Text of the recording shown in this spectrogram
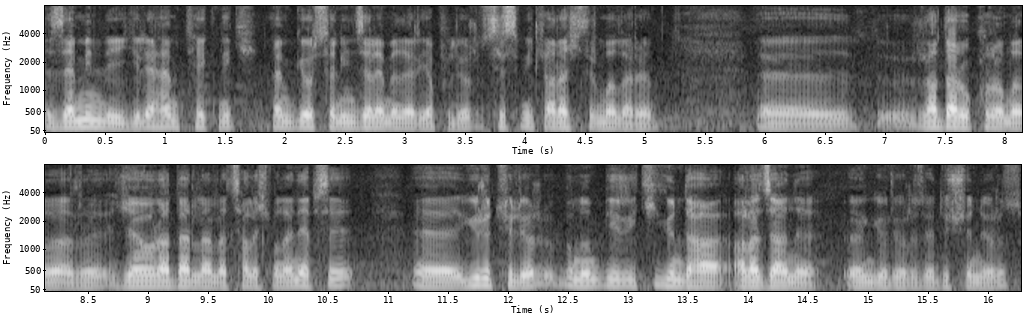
zeminle ilgili hem teknik hem görsel incelemeler yapılıyor. Sismik araştırmaları, e, radar okumaları, jeoradarlarla çalışmaların hepsi e, yürütülüyor. Bunun bir iki gün daha alacağını öngörüyoruz ve düşünüyoruz.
